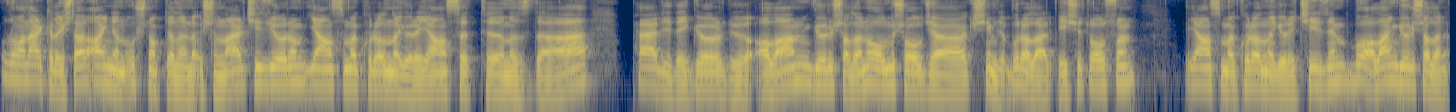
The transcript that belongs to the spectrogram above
O zaman arkadaşlar aynanın uç noktalarına ışınlar çiziyorum. Yansıma kuralına göre yansıttığımızda perdede gördüğü alan görüş alanı olmuş olacak. Şimdi buralar eşit olsun. Yansıma kuralına göre çizdim. Bu alan görüş alanı.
